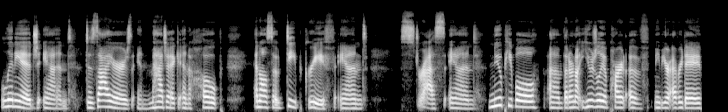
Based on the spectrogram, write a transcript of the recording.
lineage and desires and magic and hope and also deep grief and stress and new people um, that are not usually a part of maybe your everyday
